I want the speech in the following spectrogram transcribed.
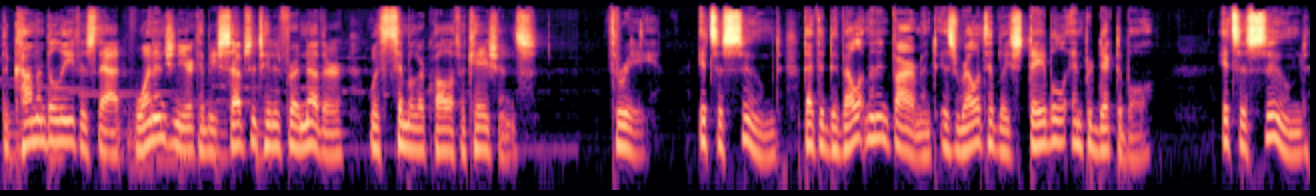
The common belief is that one engineer can be substituted for another with similar qualifications. 3. It's assumed that the development environment is relatively stable and predictable it's assumed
